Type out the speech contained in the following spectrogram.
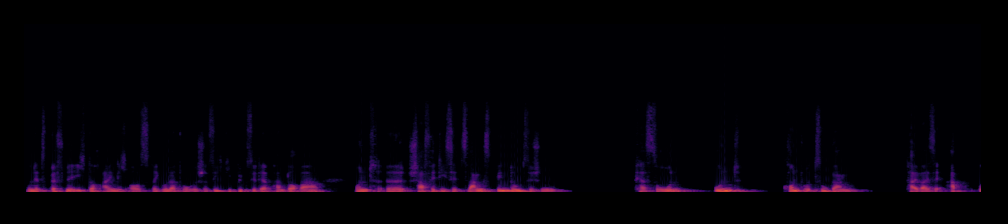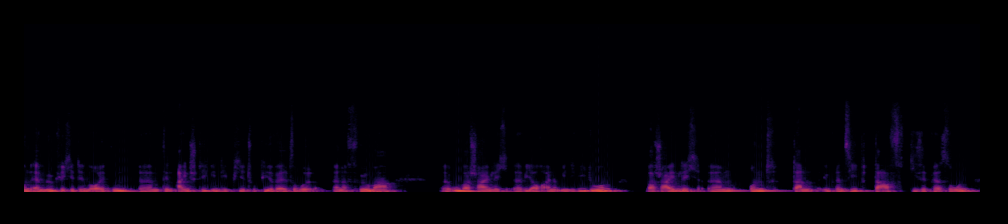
Und jetzt öffne ich doch eigentlich aus regulatorischer Sicht die Büchse der Pandora und äh, schaffe diese Zwangsbindung zwischen Person und Kontozugang teilweise ab und ermögliche den Leuten ähm, den Einstieg in die Peer-to-Peer-Welt, sowohl einer Firma äh, unwahrscheinlich äh, wie auch einem Individuum wahrscheinlich. Ähm, und dann im Prinzip darf diese Person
